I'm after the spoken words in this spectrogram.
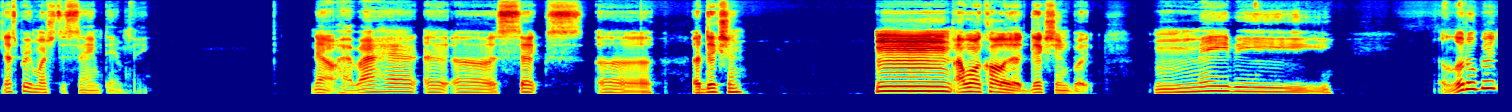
that's pretty much the same damn thing. Now, have I had a, a sex uh, addiction? Mm, I won't call it addiction, but maybe a little bit.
